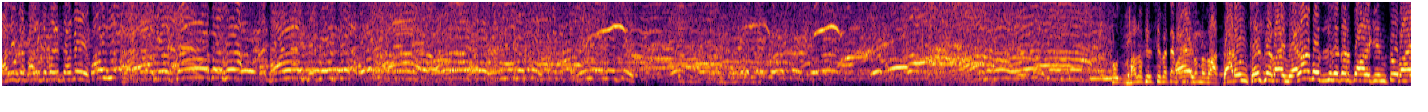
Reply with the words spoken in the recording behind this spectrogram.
বালিতে বালিতে বালিতে হবে। হ্যাঁ, হ্যাঁ, ভালো খেলছে ভাই তাকে ধন্যবাদ। দারুণ খেলছে ভাই মেলা প্রতিযোগিতার পরে কিন্তু ভাই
